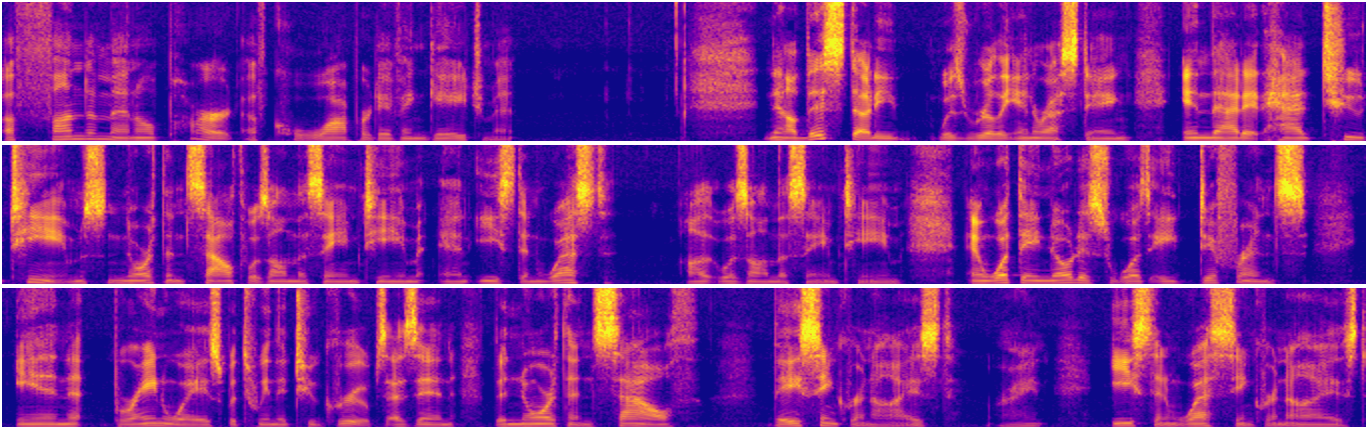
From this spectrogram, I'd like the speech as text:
a fundamental part of cooperative engagement. Now, this study was really interesting in that it had two teams. North and South was on the same team, and East and West uh, was on the same team. And what they noticed was a difference in brainwaves between the two groups, as in the North and South they synchronized, right? East and West synchronized.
